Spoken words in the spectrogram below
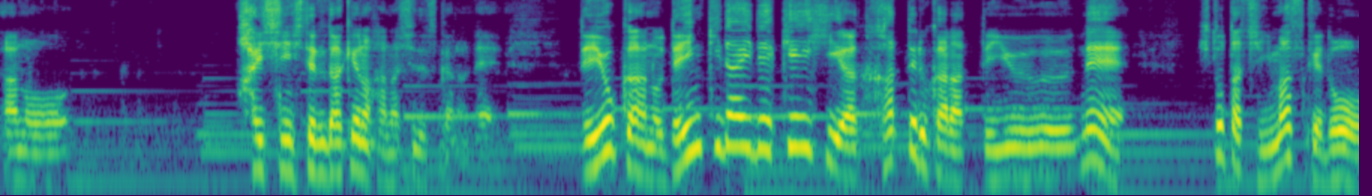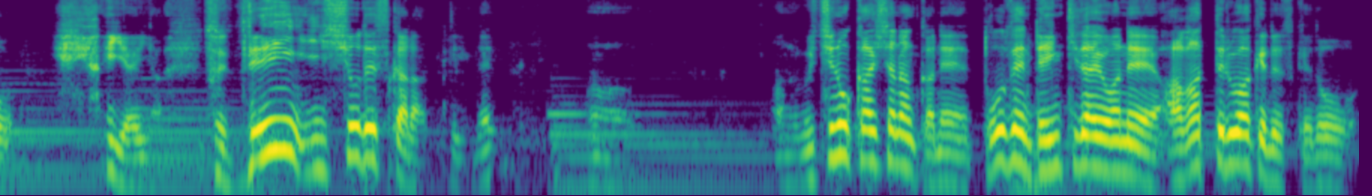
あの、配信してるだけの話ですからね。で、よくあの、電気代で経費がかかってるからっていうね、人たちいますけど、いやいやいや、それ全員一緒ですからっていうね。うん。あの、うちの会社なんかね、当然電気代はね、上がってるわけですけど、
